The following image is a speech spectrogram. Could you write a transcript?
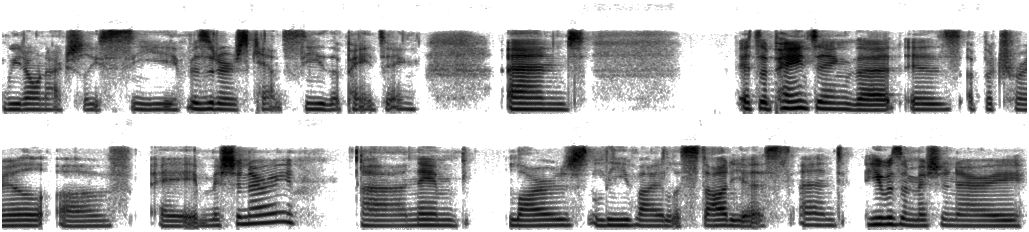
we don't actually see, visitors can't see the painting. And it's a painting that is a portrayal of a missionary uh, named Lars Levi Laestadius, and he was a missionary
